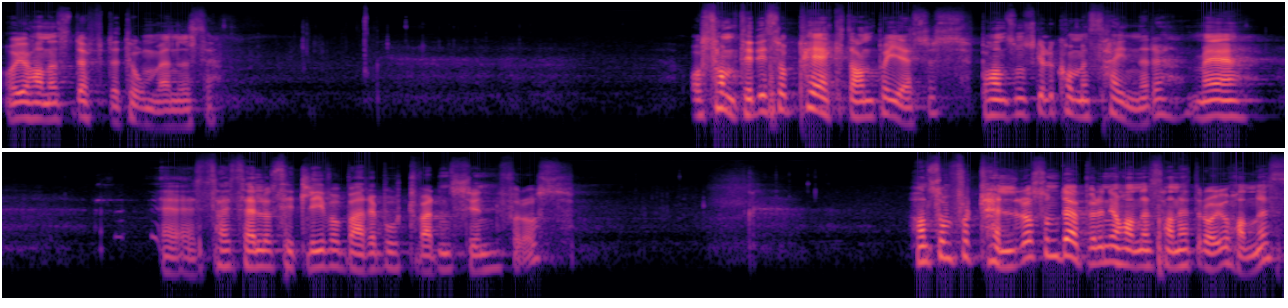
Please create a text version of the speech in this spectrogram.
Og Johannes døpte til omvendelse. Og Samtidig så pekte han på Jesus, på han som skulle komme seinere med Eh, seg selv og sitt liv og bære bort verdens synd for oss. Han som forteller oss om døperen Johannes, han heter også Johannes.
